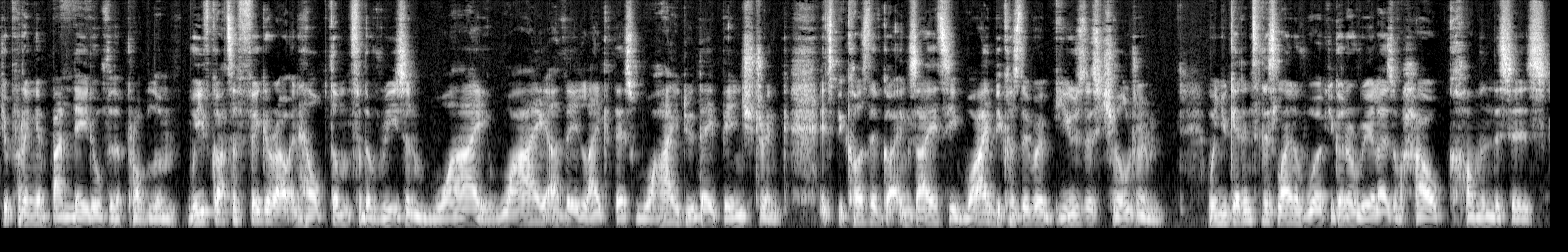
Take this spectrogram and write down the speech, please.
You're putting a band aid over the problem. We've got to figure out and help them for the reason why. Why are they like this? Why do they binge drink? It's because they've got anxiety. Why? Because they were abused as children. When you get into this line of work, you're going to realize of how common this is.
